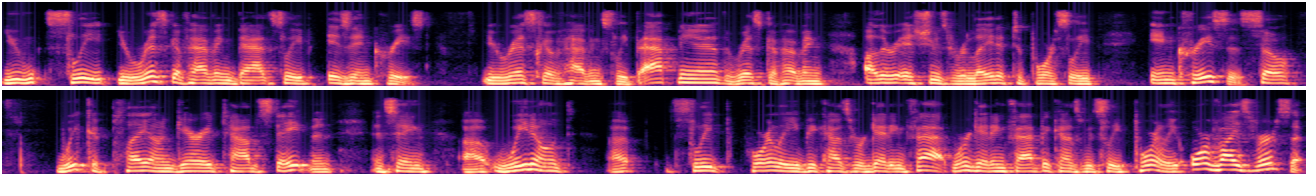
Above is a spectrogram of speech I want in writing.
you sleep, your risk of having bad sleep is increased. Your risk of having sleep apnea, the risk of having other issues related to poor sleep increases. So we could play on Gary Taubes' statement and saying uh, we don't uh, sleep poorly because we're getting fat. We're getting fat because we sleep poorly, or vice versa.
